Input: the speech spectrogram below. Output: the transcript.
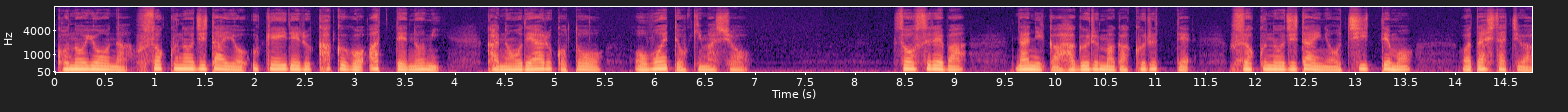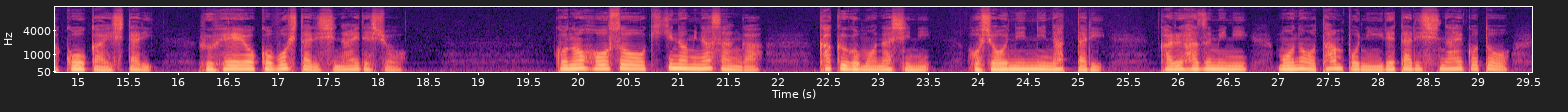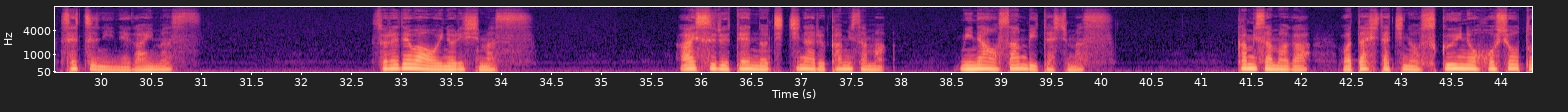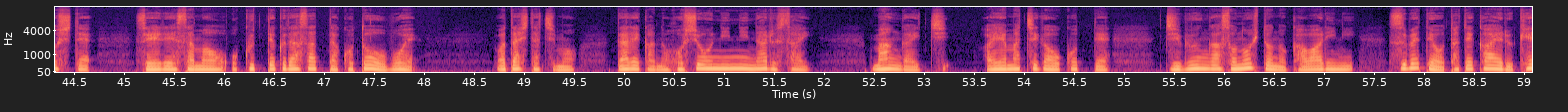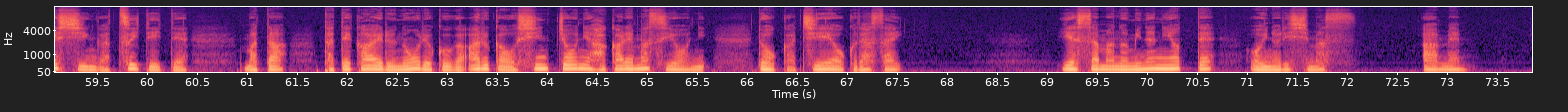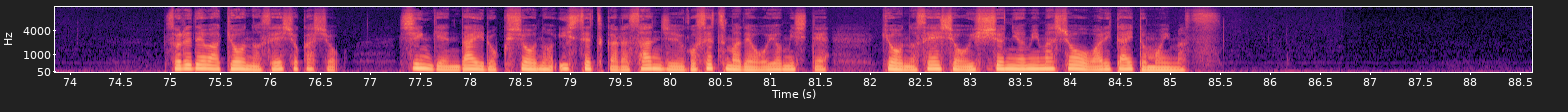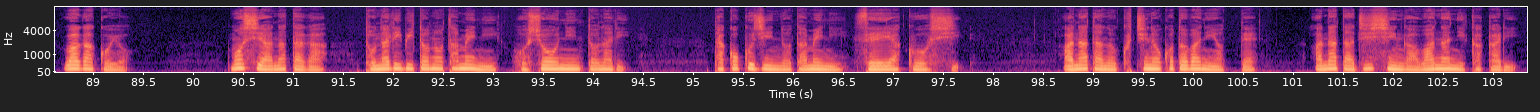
このような不測の事態を受け入れる覚悟あってのみ可能であることを覚えておきましょう。そうすれば何か歯車が狂って不測の事態に陥っても私たちは後悔したり不平をこぼしたりしないでしょう。この放送をお聞きの皆さんが覚悟もなしに保証人になったり軽はずみに物を担保に入れたりしないことを切に願います。それではお祈りします。愛する天の父なる神様、皆を賛美いたします。神様が私たちの救いの保証として精霊様を送ってくださったことを覚え、私たちも誰かの保証人になる際、万が一過ちが起こって自分がその人の代わりにすべてを立て替える決心がついていて、また立て替える能力があるかを慎重に測れますように、どうか知恵をください。イエス様の皆によってお祈りします。アーメン。それでは今日の聖書箇所、信玄第6章の1節から35節までをお読みして、今日の聖書を一緒に読みましょう終わりたいと思います。我が子よ。もしあなたが隣人のために保証人となり、他国人のために制約をし、あなたの口の言葉によってあなた自身が罠にかかり、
